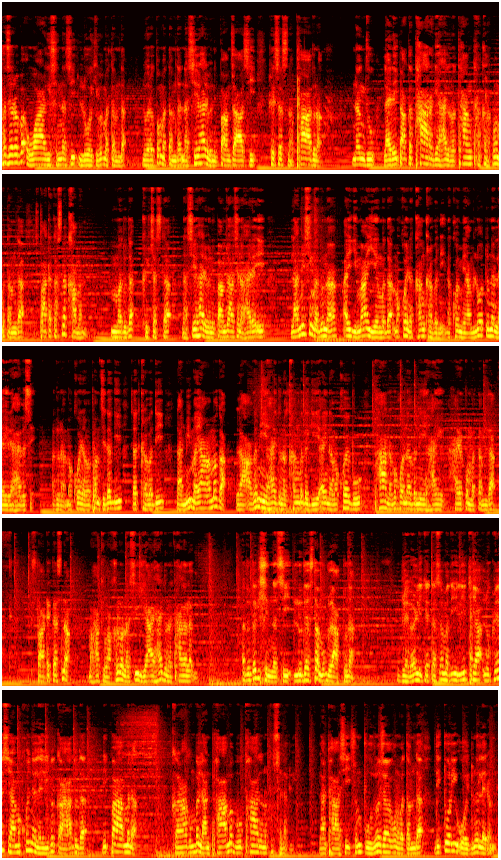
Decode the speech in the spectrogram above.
ꯐꯖꯔꯕ ꯋꯥꯔꯒꯤꯁꯤꯡ ꯑꯁꯤ ꯂꯣꯏꯈꯤꯕ ꯃꯇꯝꯗ ꯂꯣꯏꯔꯛꯄ ꯃꯇꯝꯗ ꯅꯁꯤꯔ ꯍꯥꯏꯔꯤꯕ ꯅꯤꯄꯥꯝꯆꯥ ꯑꯁꯤ ꯈ꯭ꯔꯤꯁꯇꯁꯅ ꯐꯥꯗꯨꯅ ꯅꯪꯁꯨ ꯂꯥꯏꯔꯩꯄꯥꯛꯇ ꯊꯥꯔꯒꯦ ꯍꯥꯏꯗꯨꯅ ꯊꯥꯡ ꯊꯥꯡꯀꯠꯂꯛꯄ ꯃꯇꯝꯗ ꯁ꯭ꯄꯥꯇꯀꯁꯅ ꯈꯥꯝꯃꯝꯃꯤ ꯃꯗꯨꯗ ꯈ꯭ꯔꯤꯁꯇꯁꯇ ꯅꯁꯤꯔ ꯍꯥꯏꯔꯤꯕ ꯅꯤꯄꯥꯝꯆꯥ ꯑꯁꯤꯅ ꯍꯥꯏꯔꯛꯏ ꯂꯥꯟꯃꯤꯁꯤꯡ ꯑꯗꯨꯅ ꯑꯩꯒꯤ ꯃꯥ ꯌꯦꯡꯕꯗ ꯃꯈꯣꯏꯅ ꯈꯪꯈ꯭ꯔꯕꯅꯤ ꯅꯈꯣꯏ ꯃꯌꯥꯝ ꯂꯣꯠꯇꯨꯅ ꯂꯩꯔꯦ ꯍꯥꯏꯕꯁꯦ ꯑꯗꯨꯅ ꯃꯈꯣꯏꯅ ꯃꯐꯝꯁꯤꯗꯒꯤ ꯆꯠꯈ꯭ꯔꯕꯗꯤ ꯂꯥꯟꯃꯤ ꯃꯌꯥꯝ ꯑꯃꯒ ꯂꯥꯛꯑꯒꯅꯤ ꯍꯥꯏꯗꯨꯅ ꯈꯪꯕꯗꯒꯤ ꯑꯩꯅ ꯃꯈꯣꯏꯕꯨ ꯐꯥꯅꯕ ꯍꯣꯠꯅꯕꯅꯤ ꯍꯥꯏꯔꯛꯄ ꯃꯇꯝꯗ ꯁ꯭ꯄꯥꯔꯇꯦꯀꯁꯅ ꯃꯍꯥꯛꯀꯤ ꯋꯥꯈꯜꯂꯣꯟ ꯑꯁꯤ ꯌꯥꯏ ꯍꯥꯏꯗꯨꯅ ꯊꯥꯒꯠꯂꯛꯏ ꯑꯗꯨꯗꯒꯤ ꯁꯤꯟ ꯑꯁꯤ ꯂꯨꯗꯁꯇ ꯑꯃꯨꯛ ꯂꯥꯛꯇꯨꯅ ꯒ꯭ꯂꯦꯕꯔ ꯂꯤꯀꯦꯇꯁ ꯑꯃꯗꯤ ꯏꯂꯤꯊꯤꯌꯥ ꯂꯨꯀ꯭ꯔꯦꯁꯤꯌꯥ ꯃꯈꯣꯏꯅ ꯂꯩꯔꯤꯕ ꯀꯥ ꯑꯗꯨꯗ ꯅꯤꯄꯥ ꯑꯃꯅ ꯀꯅꯥꯒꯨꯝꯕ ꯂꯥꯟꯐꯥ ꯑꯃꯕꯨ ꯐꯥꯗꯨꯅ ꯄꯨꯁꯤꯜꯂꯛꯂꯤ ꯂꯥꯟꯐꯥ ꯑꯁꯤ ꯁꯨꯝ ꯄꯨꯗꯨꯅ ꯆꯪꯉꯛꯄ ꯃꯇꯝꯗ ꯗꯤꯛꯇꯣꯔꯤ ꯑꯣꯏꯗꯨꯅ ꯂꯩꯔꯝꯂꯦ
